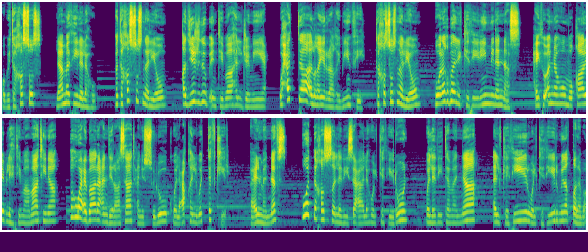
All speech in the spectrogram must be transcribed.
وبتخصص لا مثيل له فتخصصنا اليوم قد يجذب انتباه الجميع وحتى الغير راغبين فيه. تخصصنا اليوم هو رغبة للكثيرين من الناس حيث أنه مقارب لاهتماماتنا فهو عبارة عن دراسات عن السلوك والعقل والتفكير. فعلم النفس هو التخصص الذي سعى له الكثيرون والذي تمناه الكثير والكثير من الطلبة.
